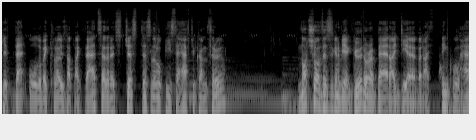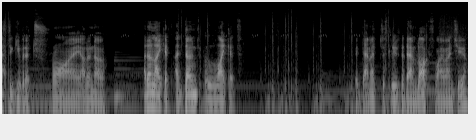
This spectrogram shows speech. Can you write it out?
Get that all the way closed up like that. So that it's just this little piece they have to come through. Not sure if this is going to be a good or a bad idea. But I think we'll have to give it a try. I don't know. I don't like it. I don't like it. Okay, damn it. Just lose the damn blocks. Why won't you?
